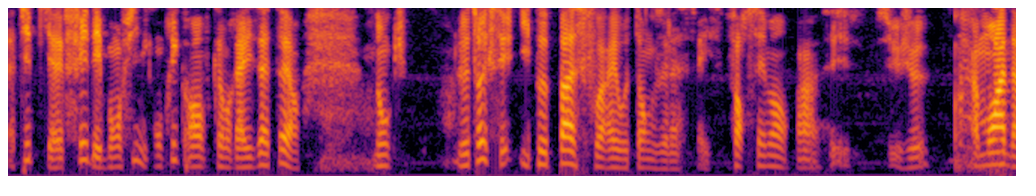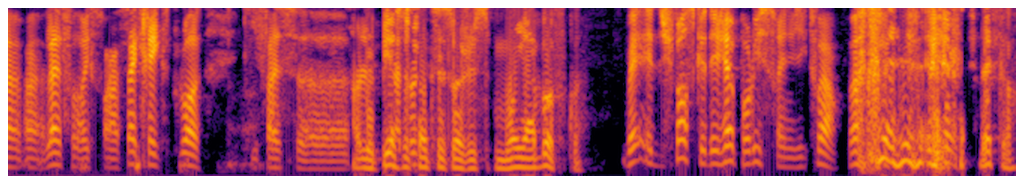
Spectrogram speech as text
un type qui a fait des bons films, y compris comme, comme réalisateur. Donc le truc, c'est il peut pas se foirer autant que The Last Face, forcément. Enfin, c'est, à moi, enfin, là, il faudrait que ce soit un sacré exploit qu'il fasse. euh, Ah, Le pire, ce truc- serait que ce soit juste moyen bof, quoi. Ouais, je pense que déjà pour lui, ce serait une victoire. D'accord.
